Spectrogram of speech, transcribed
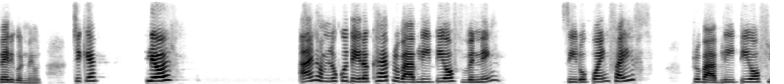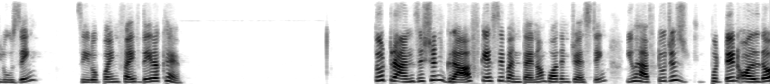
very good Mehul ठीक है? क्लियर एंड हम लोग को दे रखा है probability of winning 0.5 probability of losing 0.5 दे रखा है। तो ट्रांजिशन ग्राफ कैसे बनता है ना, बहुत interesting you have to just put in all the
